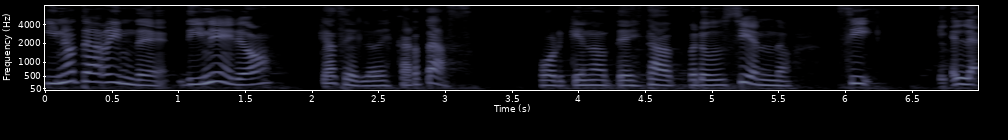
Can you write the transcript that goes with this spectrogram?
y no te rinde dinero, ¿qué haces? Lo descartás porque no te está produciendo. Si, la-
